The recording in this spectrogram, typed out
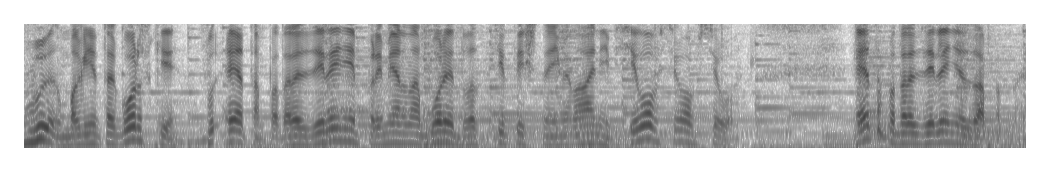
В Магнитогорске, в этом подразделении примерно более 20 тысяч наименований всего-всего-всего. Это подразделение западное,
